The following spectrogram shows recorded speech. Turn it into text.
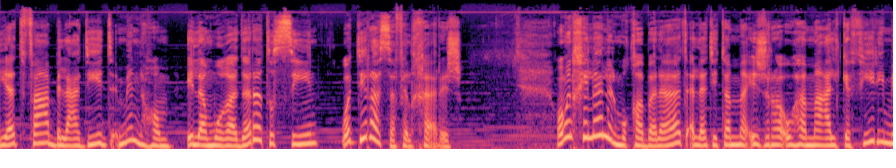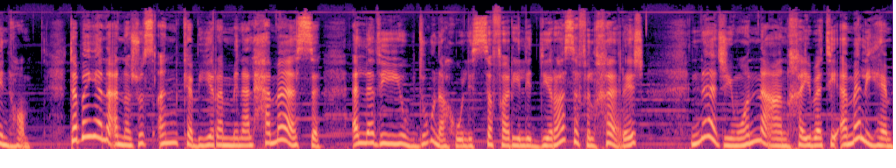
يدفع بالعديد منهم إلى مغادرة الصين والدراسة في الخارج. ومن خلال المقابلات التي تم إجراؤها مع الكثير منهم تبين أن جزءا كبيرا من الحماس الذي يبدونه للسفر للدراسة في الخارج ناجم عن خيبة أملهم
